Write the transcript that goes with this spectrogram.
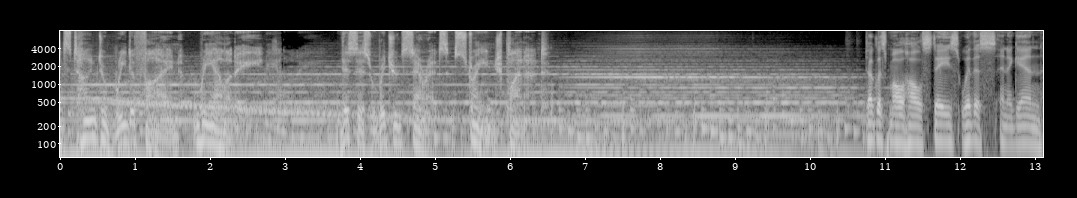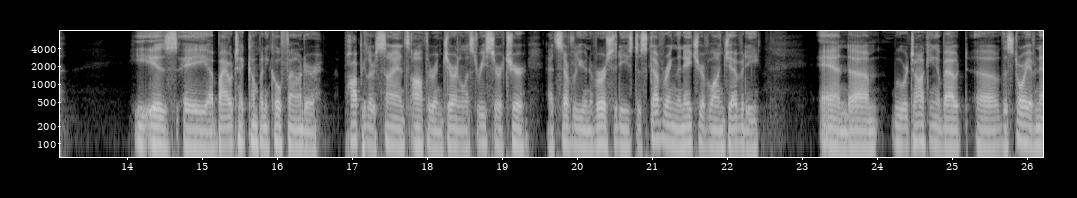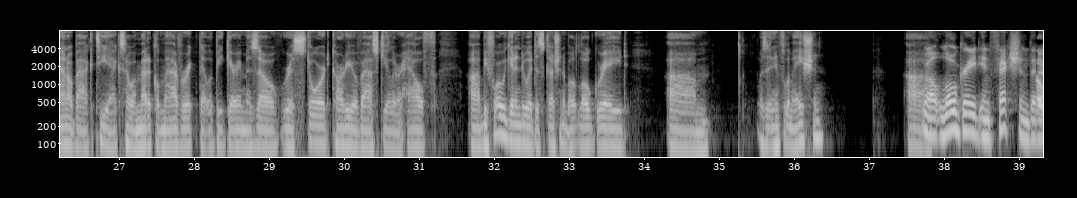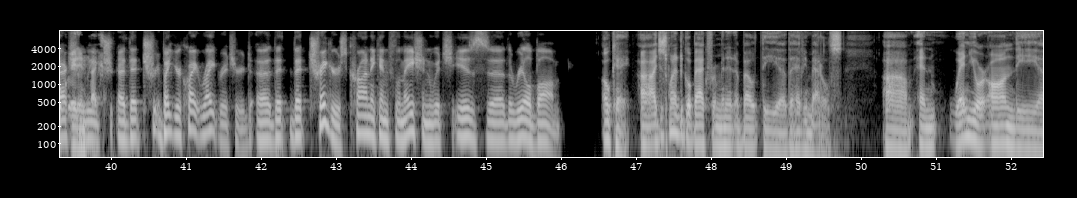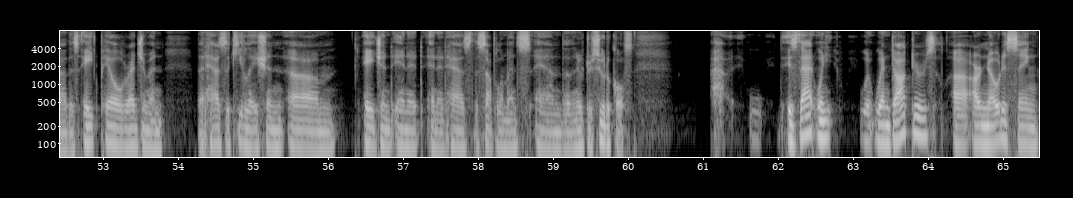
It's time to redefine reality. This is Richard Syrett's Strange Planet. Douglas Mulhall stays with us, and again, he is a, a biotech company co founder, popular science author, and journalist researcher at several universities, discovering the nature of longevity and um, we were talking about uh, the story of Nanobac TX, how a medical maverick, that would be Gary Mezo, restored cardiovascular health. Uh, before we get into a discussion about low grade, um, was it inflammation? Uh, well, low grade infection that actually infection. Uh, that, tr- but you're quite right, Richard. Uh, that that triggers chronic inflammation, which is uh, the real bomb. Okay, I just wanted to go back for a minute about the the heavy metals. Um, and when you're on the uh, this eight pill regimen that has the chelation um, agent in it, and it has the supplements and the nutraceuticals, is that when when doctors uh, are noticing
